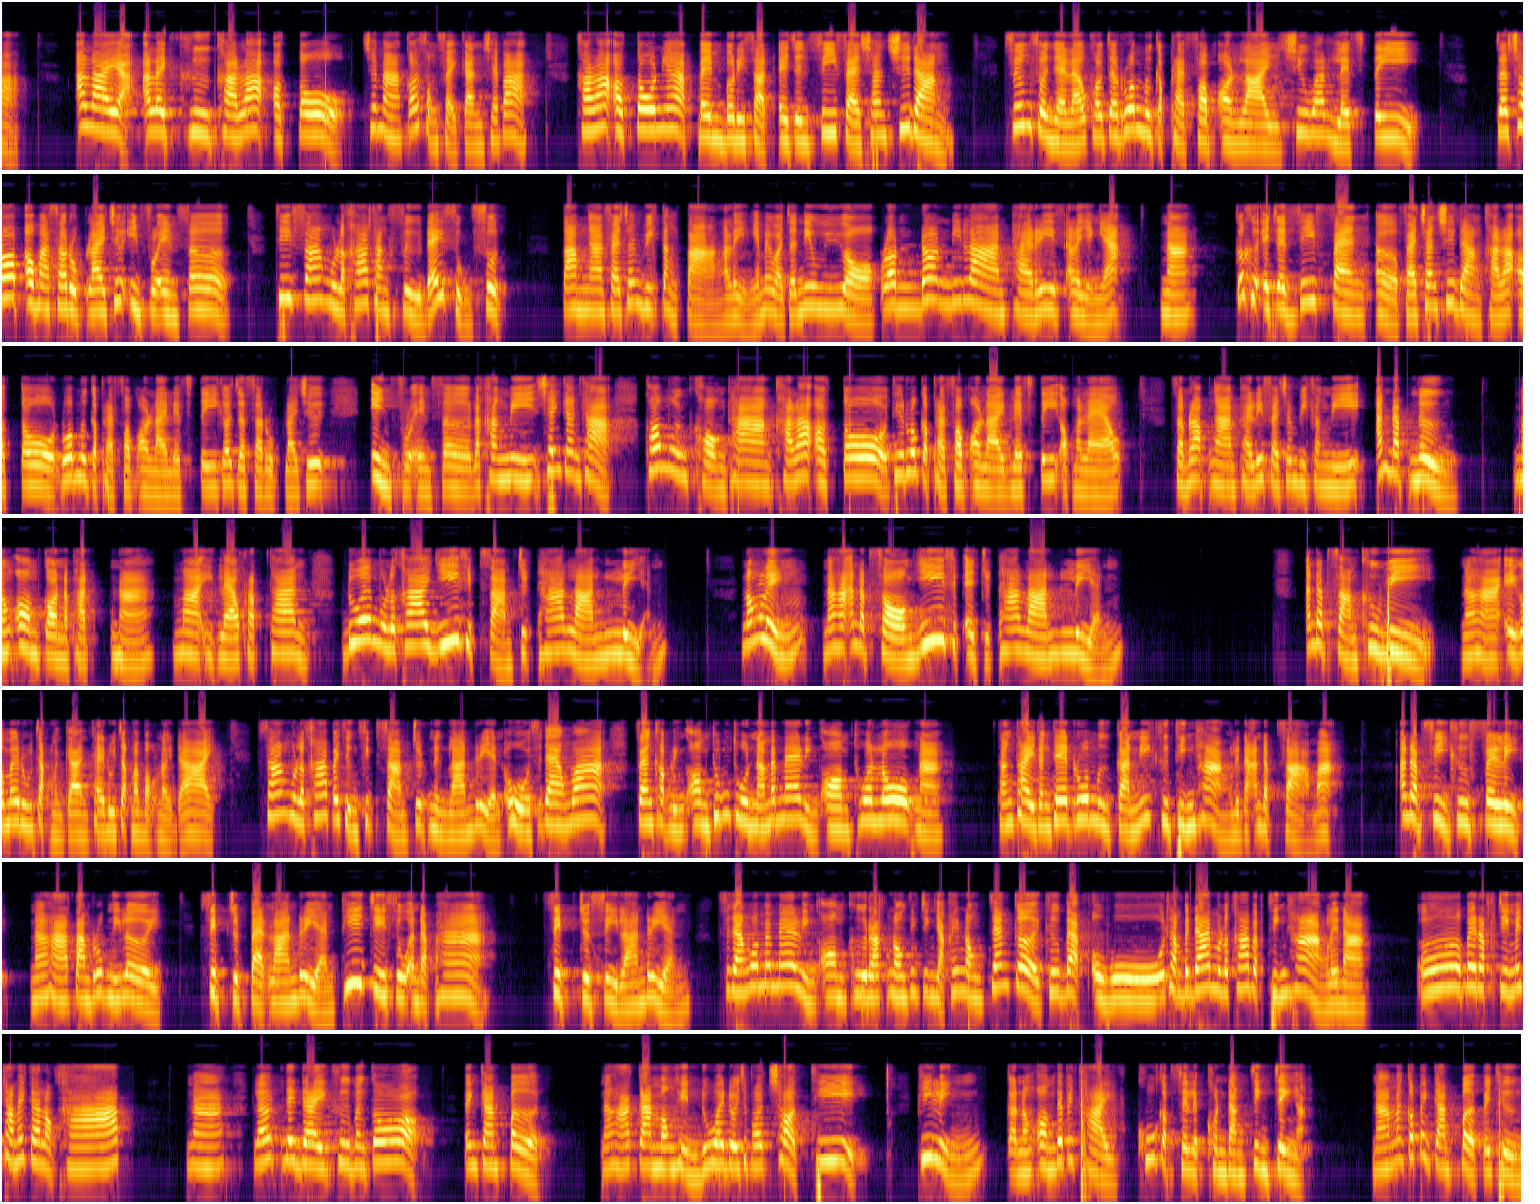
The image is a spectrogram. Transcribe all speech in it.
อะไรอะอะไรคือ Kara Auto ใช่ไหมก็สงสัยกันใช่ปะ Kara Auto เนี่ยเป็นบริษัทเอเจนซี่แฟชั่นชื่อดัง ซึ่งส่วนใหญ่แล้วเขาจะร่วมมือกับแพลตฟอร์มออนไลน์ ชื่อว่า Lefty จะชอบเอามาสรุปรายชื่ออินฟลูเอนเซอร์ที่สร้างมูลค่าทางสื่อได้สูงสุด ตามงานแฟชั่นวีคต่างๆ อะไรอย่างเงี้ยไม่ว่าจะนิวยอร์กลอนดอนมิลานปารีสอะไรอย่างเงี้ยนะก็คือเอเจนซี่แฟนเอ่อแฟชั่นชื่อดังคาราออโต้ร่วมมือกับแพลตฟอร์มออนไลน์เลฟตี้ก็จะสรุปรายชื่ออินฟลูเอนเซอร์และครั้งนี้เช่นกันค่ะ ข้อมูลของทางคาราออโต้ที่ร่วมกับแพลตฟอร์มออนไลน์เลฟตี้ออกมาแล้วสำหรับงาน Paris Fashion Week ครั้งนี้ อันดับหนึ่งน้องออมกรณพัฒน์นะ มาอีกแล้วครับท่าน ด้วยมูลค่า 23.5 ล้านเหรียญน้องหลิงนะคะอันดับสอง21.5 ล้านเหรียญอันดับสามคือ V นะคะเอก็ไม่รู้จักเหมือนกัน ใครรู้จักมาบอกหน่อยได้ สร้างมูลค่าไปถึง 13.1 ล้านเหรียญโอ้โหแสดงว่าแฟนคลับหลิงออมทุ่มทุนนะแม่แม่หลิงออมทั่วโลกนะ ทั้งไทยทั้งเทศร่วมมือกันนี่คือทิ้งห่างเลยนะ อันดับสามอะอันดับ 4 คือเฟลิก นะคะ ตามรูปนี้เลย 10.8 ล้านเหรียญ พี่จีซูอันดับ 5 10.4 ล้านเหรียญ แสดงว่าแม่แม่หลิงออมคือรักน้องจริง ๆ อยากให้น้องแจ้งเกิด คือแบบโอ้โหทำไปได้มูลค่าแบบทิ้งห่างเลยนะ เออ ไม่รักจริงไม่ทำให้กันหรอกครับนะ แล้วใด ๆ คือมันก็เป็นการเปิดนะคะ การมองเห็นด้วยโดยเฉพาะช็อตที่พี่หลิงกับน้องออมได้ไปถ่ายคู่กับเซเลบคนดังจริง ๆอะ นะมันก็เป็นการเปิดไปถึง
